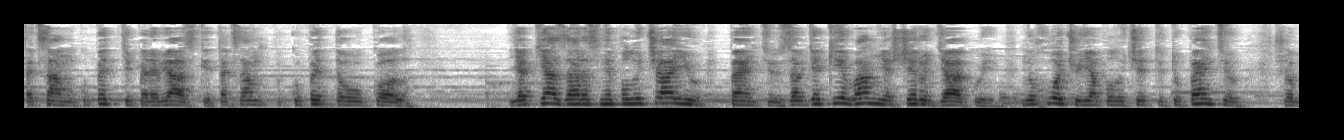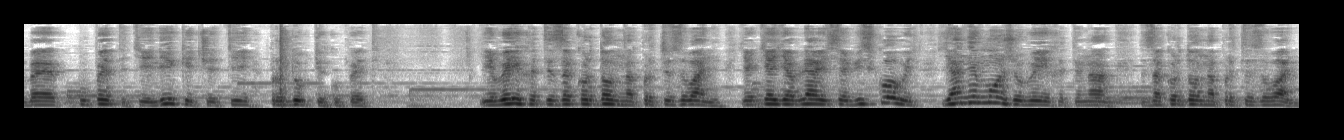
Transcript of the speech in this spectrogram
так само купити ті перев'язки, так само купити того укола. Як я зараз не получаю пенсію, завдяки вам я щиро дякую. Ну хочу я отримати ту пенсію, щоб купити ті ліки чи ті продукти купити. І виїхати за кордон на протезування. Як я являюся військовий, я не можу виїхати на, за кордон на протезування.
